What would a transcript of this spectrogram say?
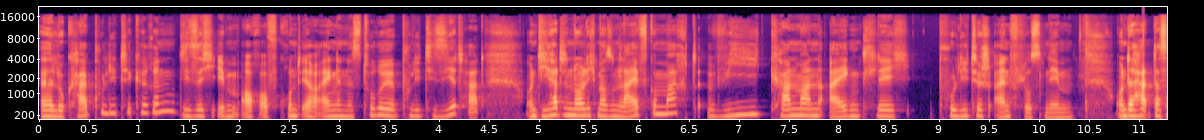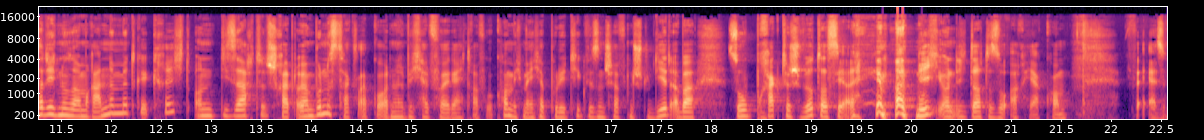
äh, Lokalpolitikerin, die sich eben auch aufgrund ihrer eigenen Historie politisiert hat. Und die hatte neulich mal so ein Live gemacht. Wie kann man eigentlich politisch Einfluss nehmen. Und da hat, das hatte ich nur so am Rande mitgekriegt und die sagte, schreibt euren Bundestagsabgeordneten. Da bin ich halt vorher gar nicht drauf gekommen. Ich meine, ich habe Politikwissenschaften studiert, aber so praktisch wird das ja immer nicht. Und ich dachte so, ach ja, komm. Also,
